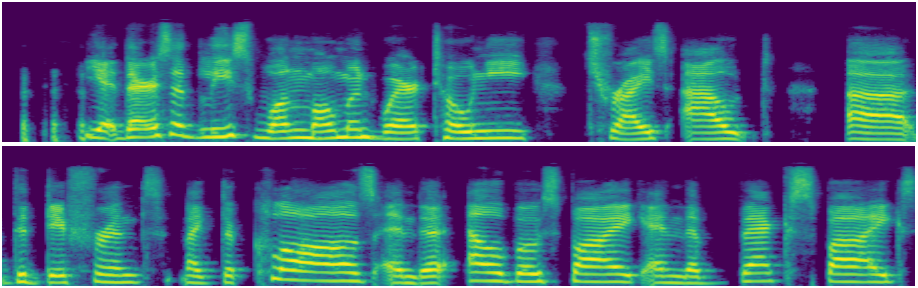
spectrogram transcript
yeah, there's at least one moment where Tony tries out uh the different like the claws and the elbow spike and the back spikes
